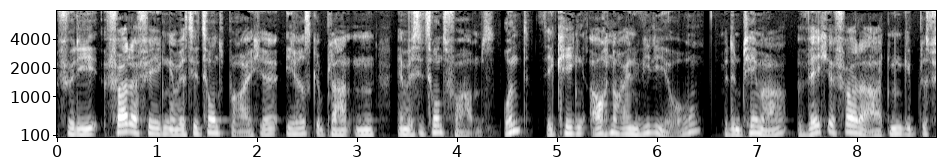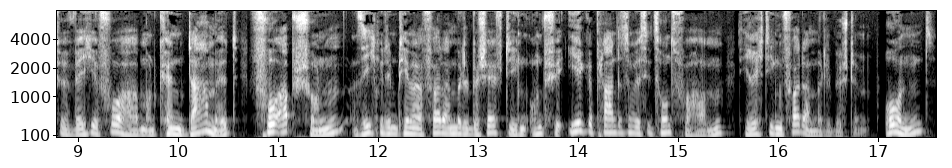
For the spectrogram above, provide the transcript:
für die förderfähigen Investitionsbereiche Ihres geplanten Investitionsvorhabens. Und Sie kriegen auch noch ein Video mit dem Thema, welche Förderarten gibt es für welche Vorhaben und können damit vorab schon sich mit dem Thema Fördermittel beschäftigen und für Ihr geplantes Investitionsvorhaben die richtigen Fördermittel bestimmen. Und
